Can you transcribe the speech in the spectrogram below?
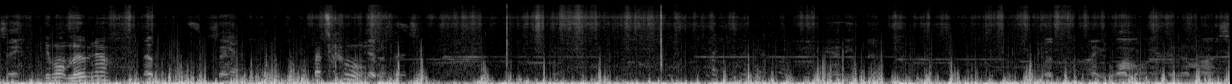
See? He won't move now? Nope. See? That's cool. Hypnotized. And he- Oop, maybe one more. Put it on last.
